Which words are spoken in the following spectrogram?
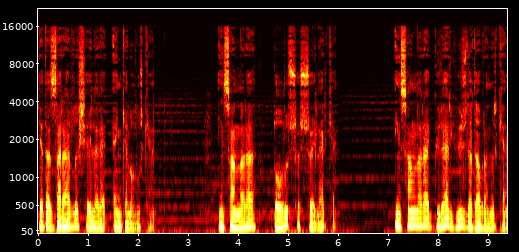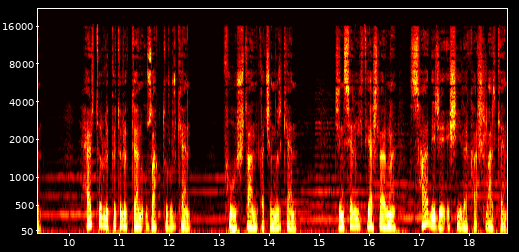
ya da zararlı şeylere engel olurken, insanlara doğru söz söylerken, insanlara güler yüzle davranırken, her türlü kötülükten uzak dururken, fuhuştan kaçınırken, cinsel ihtiyaçlarını sadece eşiyle karşılarken,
